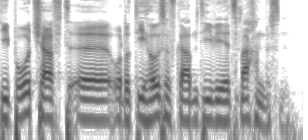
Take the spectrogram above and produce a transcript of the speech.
die Botschaft äh, oder die Hausaufgaben, die wir jetzt machen müssen.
